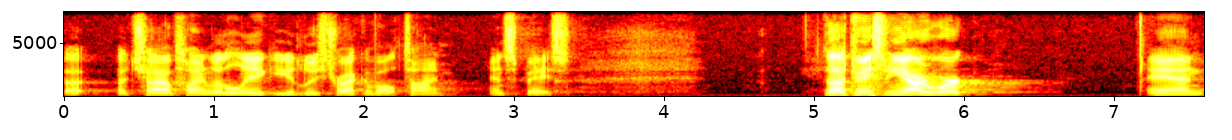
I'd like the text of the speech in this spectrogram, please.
a, a child playing Little League, you lose track of all time and space. I was doing some yard work, and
